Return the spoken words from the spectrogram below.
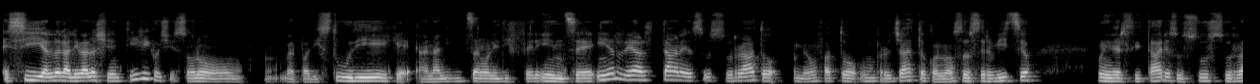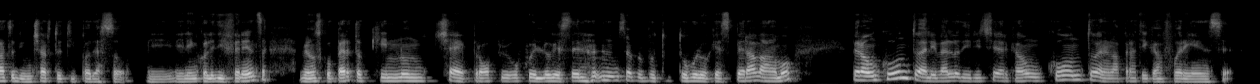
eh sì, allora a livello scientifico ci sono un bel po' di studi che analizzano le differenze. In realtà nel sussurrato abbiamo fatto un progetto con il nostro servizio universitario sul sussurrato di un certo tipo, adesso vi, vi elenco le differenze, abbiamo scoperto che non c'è proprio quello che se, non c'è proprio tutto quello che speravamo, però un conto è a livello di ricerca, un conto è nella pratica forense.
